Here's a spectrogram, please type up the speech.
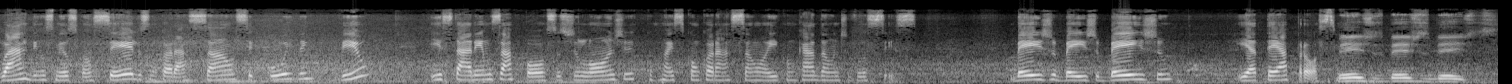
Guardem os meus conselhos no coração, se cuidem, viu? E estaremos a postos de longe, mas com coração aí com cada um de vocês. Beijo, beijo, beijo e até a próxima. Beijos, beijos, beijos.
